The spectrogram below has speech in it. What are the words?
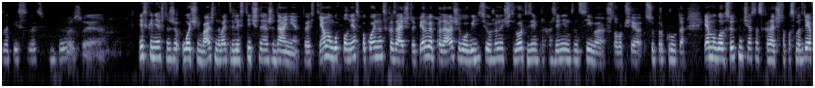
записывать. Боже. Здесь, конечно же, очень важно давать реалистичные ожидания. То есть я могу вполне спокойно сказать, что первые продажи вы увидите уже на четвертый день прохождения интенсива, что вообще супер круто. Я могу абсолютно честно сказать, что посмотрев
